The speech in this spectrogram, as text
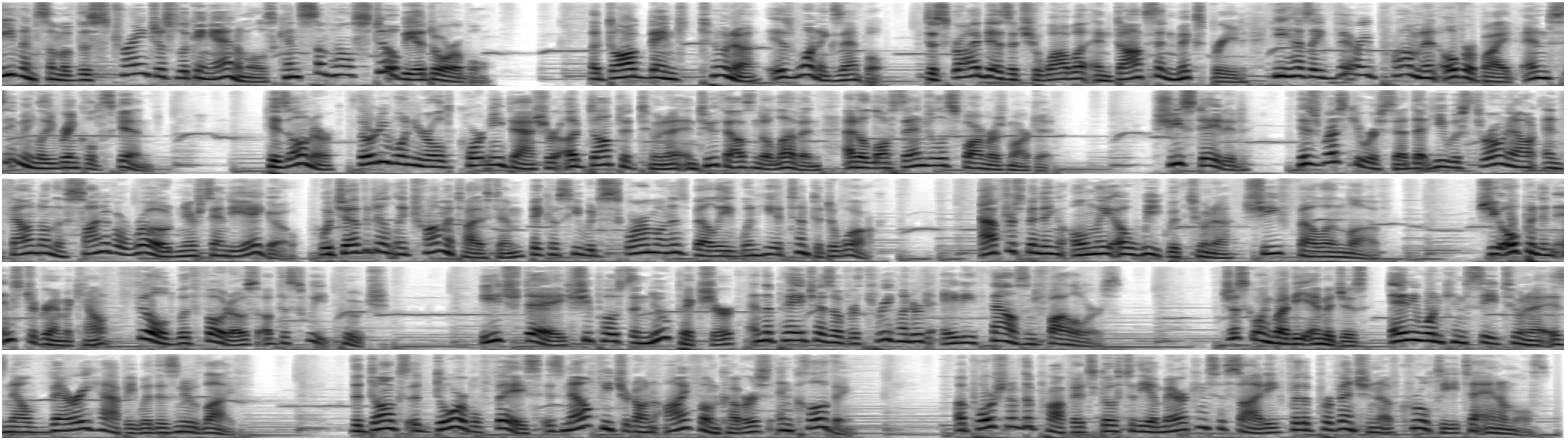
even some of the strangest looking animals can somehow still be adorable. A dog named Tuna is one example. Described as a Chihuahua and Dachshund mixed breed, he has a very prominent overbite and seemingly wrinkled skin. His owner, 31 year old Courtney Dasher, adopted Tuna in 2011 at a Los Angeles farmer's market. She stated, his rescuer said that he was thrown out and found on the side of a road near San Diego, which evidently traumatized him because he would squirm on his belly when he attempted to walk. After spending only a week with Tuna, she fell in love. She opened an Instagram account filled with photos of the sweet pooch. Each day, she posts a new picture, and the page has over 380,000 followers. Just going by the images, anyone can see Tuna is now very happy with his new life. The dog's adorable face is now featured on iPhone covers and clothing. A portion of the profits goes to the American Society for the Prevention of Cruelty to Animals.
